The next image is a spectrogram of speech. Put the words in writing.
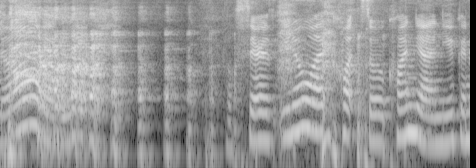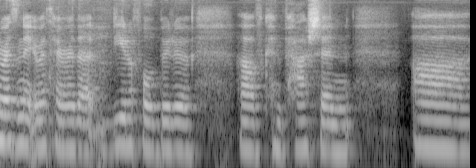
No, I love it. Well, Sarah, you know what? So Kuan Yin, you can resonate with her, that beautiful Buddha of compassion. Uh,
